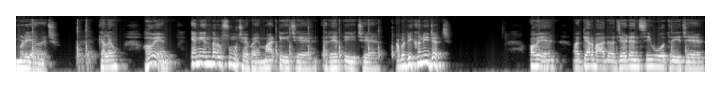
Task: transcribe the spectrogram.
મળી આવે છે. ખ્યાલ આવ્યો? હવે, એની અંદર શું છે ભાઈ? માટી છે, રેતી છે, આ બધી ખનિજ જ છે. હવે અ, એન સી સીઓ થ્રી છે.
